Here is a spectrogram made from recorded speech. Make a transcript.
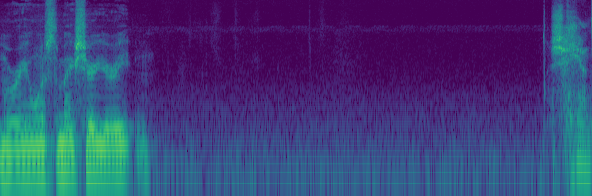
Maria wants to make sure you're eating. She can't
